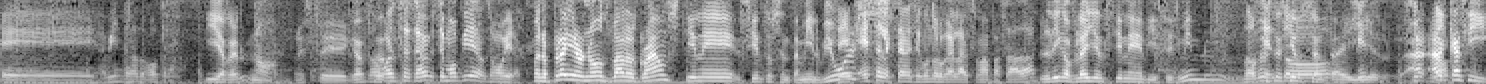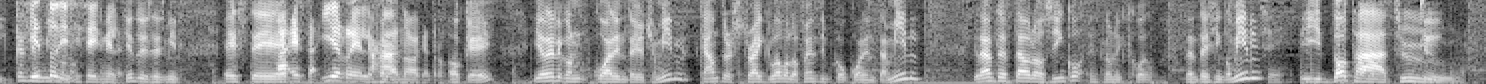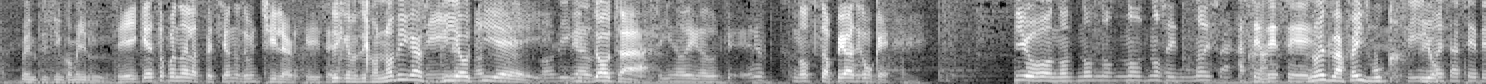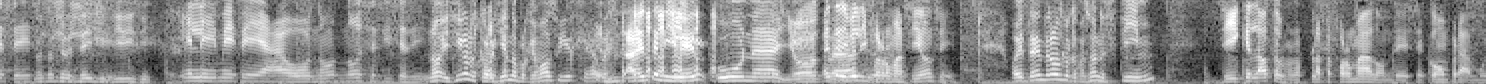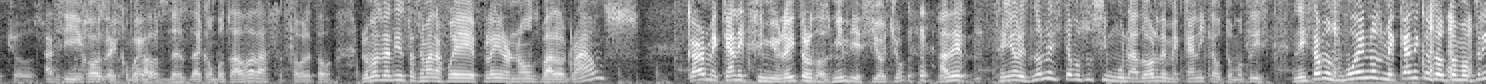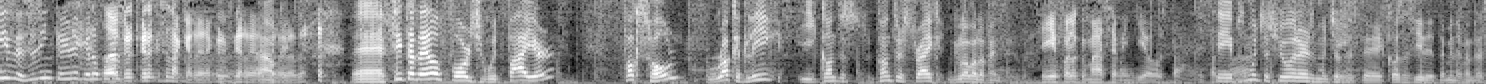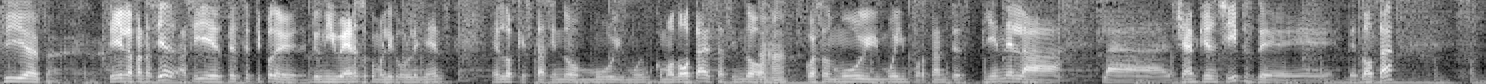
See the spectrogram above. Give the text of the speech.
Eh, había entrado otra. IRL, no, este Grand No, bueno, se, se- movieron, se movieron. Bueno, PlayerUnknown's Battlegrounds tiene 160 mil viewers. Sí, esta es la que estaba en segundo lugar la semana pasada. League of Legends tiene 16 mil. No, debe ser ciento- 160 y, cien- ah, cien- ah, no. casi, casi el mismo, ¿no? 116,000. 116 mil. Este, Ah, esta, IRL fue Ajá. la nueva que entró. Ok. IRL con 48 mil. Counter Strike Global Offensive con 40 mil. Grand Theft Auto 5 es lo único que juego. 35 mil. Sí. Y Dota 2. Two. 25 mil. Sí, que esto fue una de las peticiones de un chiller que dice... Sí, que nos dijo, no digas Sí, no- DOTA. no- no digas- di Dota. Sí, no digas. que Nos sapeó así como que... Tío, no, no, no, no, no sé, no es Ajá. ACDC. No es la Facebook. Sí, tío. no es ACDC. No es sí, ACDC, sí, sí, sí. LMFA o no, no si dice así. No, y síganos corrigiendo porque vamos a seguir cagando. a este nivel una y A otra. este nivel de información, sí. Oye, también tenemos lo que pasó en Steam. Sí, que es la otra plataforma donde se compra muchos, Así, muchos- juegos de, muchos de- de computadoras, sobre todo. Lo más vendido esta semana fue PlayerUnknown's Battlegrounds. Car Mechanic Simulator 2018. A ver, señores, no necesitamos un simulador de mecánica automotriz. Necesitamos buenos mecánicos automotrices. Es increíble que no No, puedas. creo, creo que es una carrera, creo que es carrera. Ah, carrera. Eh, Citadel, Forged with Fire, Foxhole, Rocket League y Counter- Counter-Strike Global Offensive. Sí, fue lo que más se vendió esta, esta Sí, semana. pues muchos shooters, muchos Sí. este, cosas así de, también de fantasía. Sí, la fantasía así es de este tipo de, de universo como League of Legends es lo que está haciendo muy, muy, como Dota, está haciendo Ajá. cosas muy, muy importantes. Viene la, la Championships de, de Dota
